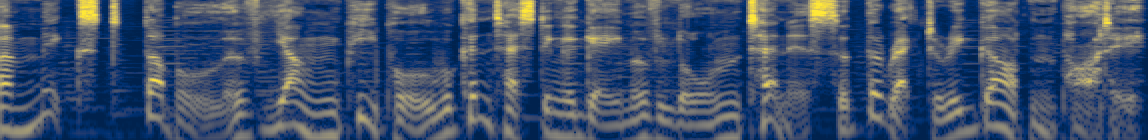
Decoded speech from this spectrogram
A mixed double of young people were contesting a game of lawn tennis at the rectory garden party.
